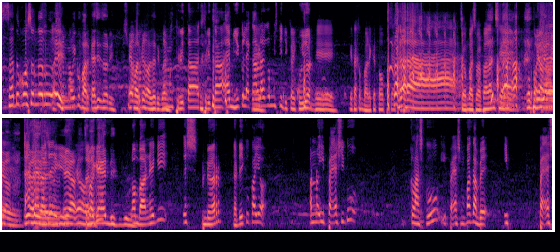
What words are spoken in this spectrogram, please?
Satu kosong karo Ya, eh oh iku Barca sih sorry. Eh Barca gak usah dibahas. Memang derita derita MU ku lek kalah ku mesti digawe guyon. Eh, kita kembali ke topik. Coba bal-balan sih. Oh iya iya. Iya, Yo. sebagai Jadi ending. Lombane iki wis bener. Jadi iku kayak ono IPS iku kelasku IPS 4 sampai IPS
